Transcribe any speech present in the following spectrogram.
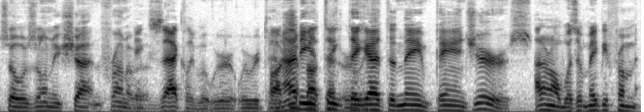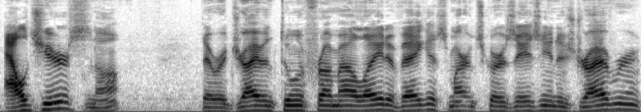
So it was only shot in front of it. exactly but we were we were And talking how do you about. that think they got the name Tangiers? I don't know. Was it maybe from Algiers? No. They were driving to and from L.A. to Vegas. Martin Scorsese and his driver.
